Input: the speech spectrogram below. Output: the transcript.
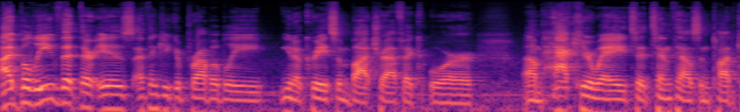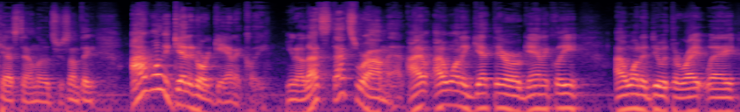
I believe that there is. I think you could probably, you know, create some bot traffic or um, hack your way to ten thousand podcast downloads or something. I want to get it organically. You know, that's that's where I'm at. I, I want to get there organically. I want to do it the right way.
